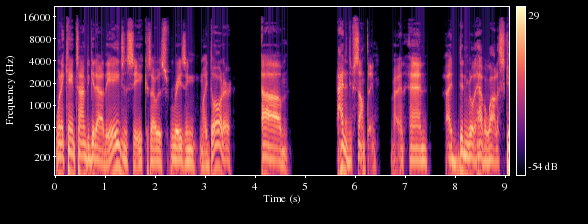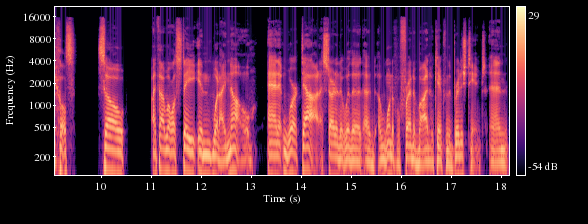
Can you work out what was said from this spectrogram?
when it came time to get out of the agency, because I was raising my daughter, um, I had to do something, right? And I didn't really have a lot of skills. So I thought, well, I'll stay in what I know. And it worked out. I started it with a, a, a wonderful friend of mine who came from the British teams. And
